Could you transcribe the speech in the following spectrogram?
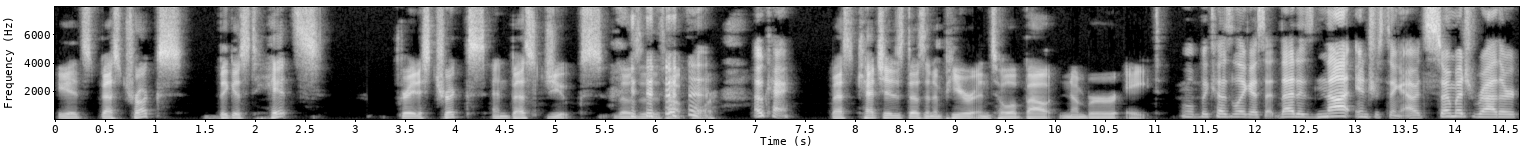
It's best trucks, biggest hits, greatest tricks, and best jukes. Those are the top four. okay. Best catches doesn't appear until about number eight. Well, because like I said, that is not interesting. I would so much rather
